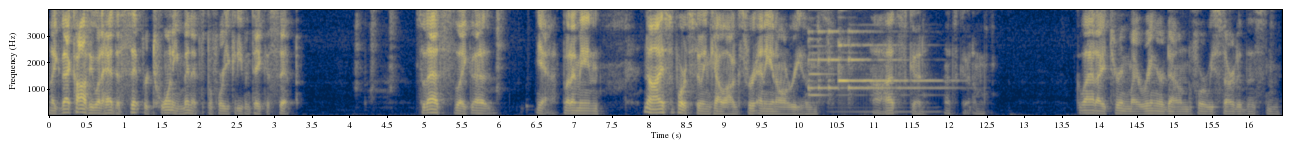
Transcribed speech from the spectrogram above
Like that coffee would have had to sit for 20 minutes before you could even take a sip. So that's like uh yeah, but I mean, no, I support suing Kellogg's for any and all reasons. Uh, that's good. That's good. I'm glad I turned my ringer down before we started this and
